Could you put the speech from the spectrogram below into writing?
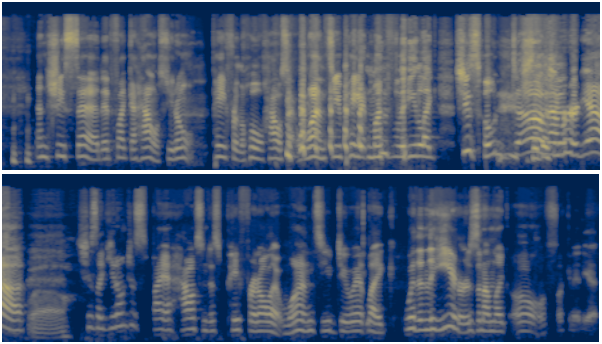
and she said it's like a house. You don't pay for the whole house at once. You pay it monthly. Like she's so dumb. that I've shit? heard. Yeah. wow. She's like, you don't just buy a house and just pay for it all at once. You do it like within the years. And I'm like, oh, fucking idiot.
